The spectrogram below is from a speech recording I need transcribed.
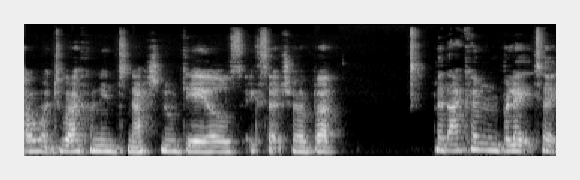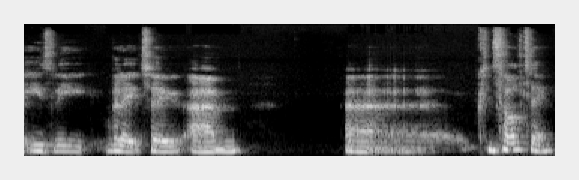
I want to work on international deals, etc. But but that can relate to easily relate to um, uh, consulting.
